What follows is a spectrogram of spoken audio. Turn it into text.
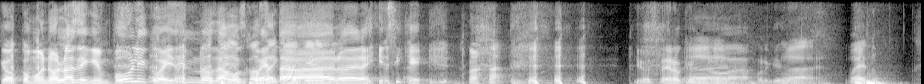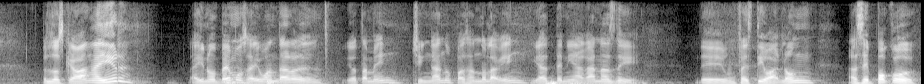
como, no lo hacen en público, ahí sí nos damos cuenta, cada quien, ¿va, güey. brother. Ahí sí que. Yo espero que no, porque. ay, bueno, pues los que van a ir, ahí nos vemos, ahí voy a andar eh, yo también chingando, pasándola bien. Ya tenía ganas de, de un festivalón. Hace poco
